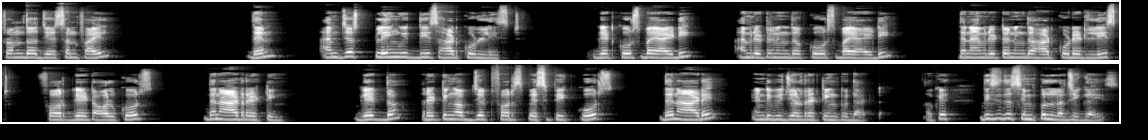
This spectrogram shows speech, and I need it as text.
from the JSON file. Then I'm just playing with this hard code list. Get course by ID. I'm returning the course by ID. Then I'm returning the hard coded list for get all course. Then add rating. Get the rating object for specific course. Then add a individual rating to that. Okay. This is the simple logic guys.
